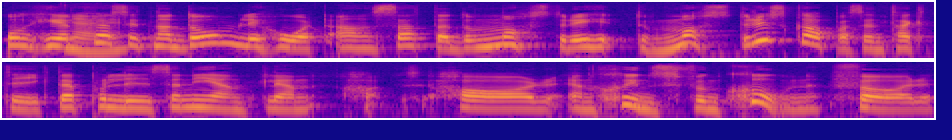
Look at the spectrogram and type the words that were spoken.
Och helt Nej. plötsligt när de blir hårt ansatta då måste, det, då måste det skapas en taktik där polisen egentligen ha, har en skyddsfunktion för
